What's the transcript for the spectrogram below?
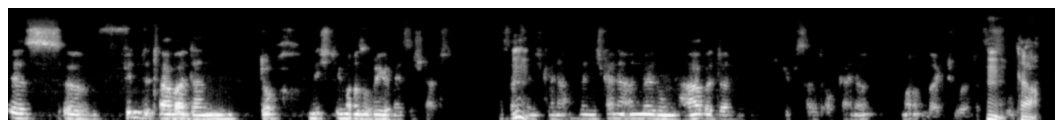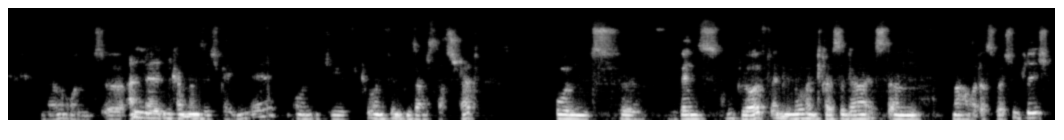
Es äh, findet aber dann doch nicht immer so regelmäßig statt. Das heißt, hm. wenn, ich keine, wenn ich keine Anmeldungen habe, dann gibt es halt auch keine Mountainbike-Tour. Das hm, ist so. Klar. Ja, und äh, anmelden kann man sich per E-Mail und die Touren finden samstags statt. Und äh, wenn es gut läuft, wenn genug Interesse da ist, dann machen wir das wöchentlich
